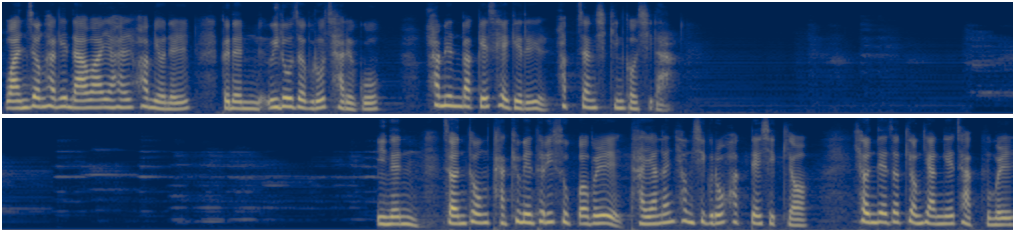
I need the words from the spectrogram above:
완전하게 나와야 할 화면을 그는 의도적으로 자르고 화면 밖의 세계를 확장시킨 것이다. 이는 전통 다큐멘터리 수법을 다양한 형식으로 확대시켜 현대적 경향의 작품을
